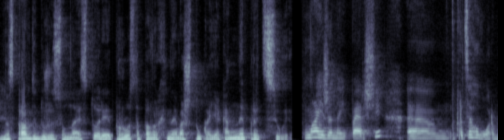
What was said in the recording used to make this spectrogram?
Насправді дуже сумна історія, просто поверхнева штука, яка не працює. Майже найперші е, про це говоримо.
